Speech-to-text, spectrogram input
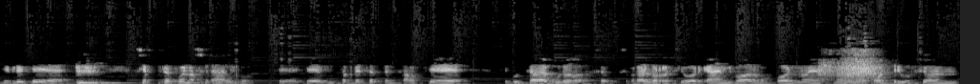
yo creo que siempre es bueno hacer algo, que, muchas veces pensamos que, que pucha, de apuro separar los residuos orgánicos a lo mejor no es, no es una contribución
